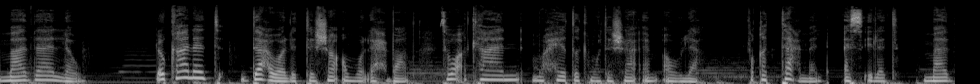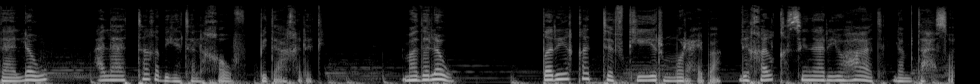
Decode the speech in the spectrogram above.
ماذا لو؟ لو كانت دعوة للتشاؤم والإحباط سواء كان محيطك متشائم أو لا فقد تعمل أسئلة ماذا لو على تغذية الخوف بداخلك. ماذا لو؟ طريقة تفكير مرعبة لخلق سيناريوهات لم تحصل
